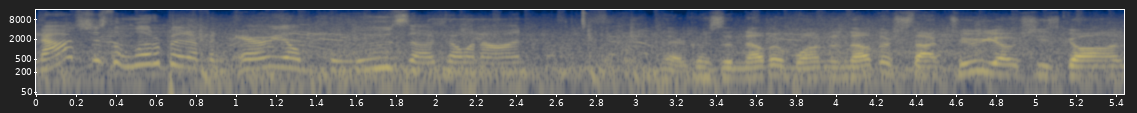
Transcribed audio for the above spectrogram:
now it's just a little bit of an aerial palooza going on. There goes another one. Another stock. Two Yoshi's gone.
